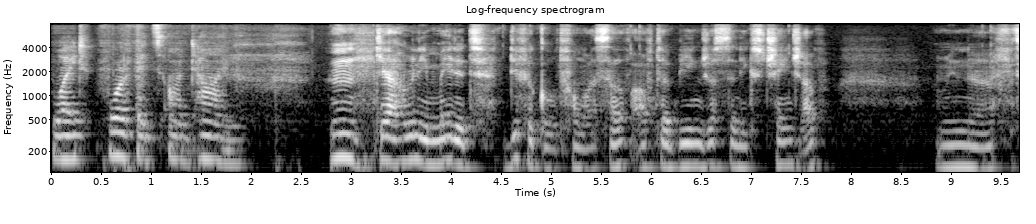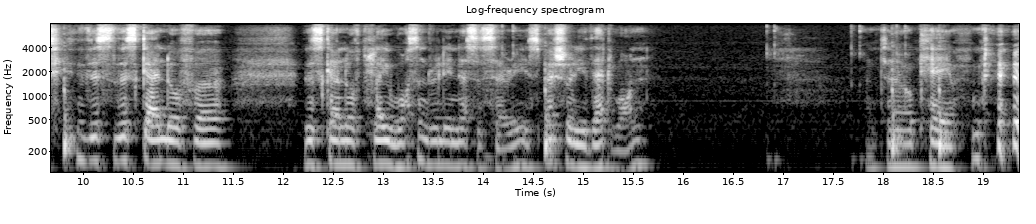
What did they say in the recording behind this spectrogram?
White forfeits on time. Mm, yeah, really made it difficult for myself after being just an exchange up. I mean, uh, this this kind of uh, this kind of play wasn't really necessary, especially that one. But, uh, okay. uh,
